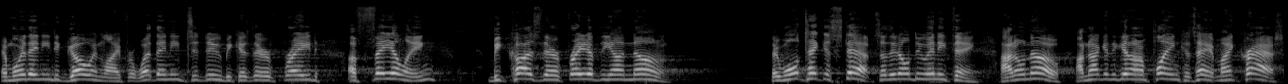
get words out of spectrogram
and where they need to go in life or what they need to do because they're afraid of failing because they're afraid of the unknown. They won't take a step, so they don't do anything. I don't know. I'm not going to get on a plane because, hey, it might crash.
